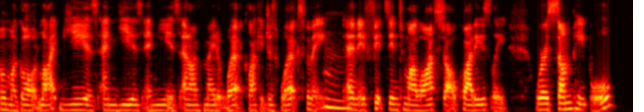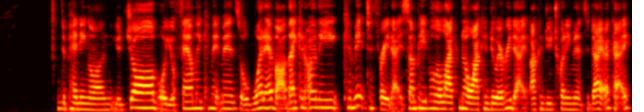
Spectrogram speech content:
oh my God, like years and years and years. And I've made it work. Like it just works for me Mm. and it fits into my lifestyle quite easily. Whereas some people, depending on your job or your family commitments or whatever, they can only commit to three days. Some people are like, no, I can do every day. I can do 20 minutes a day. Okay.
